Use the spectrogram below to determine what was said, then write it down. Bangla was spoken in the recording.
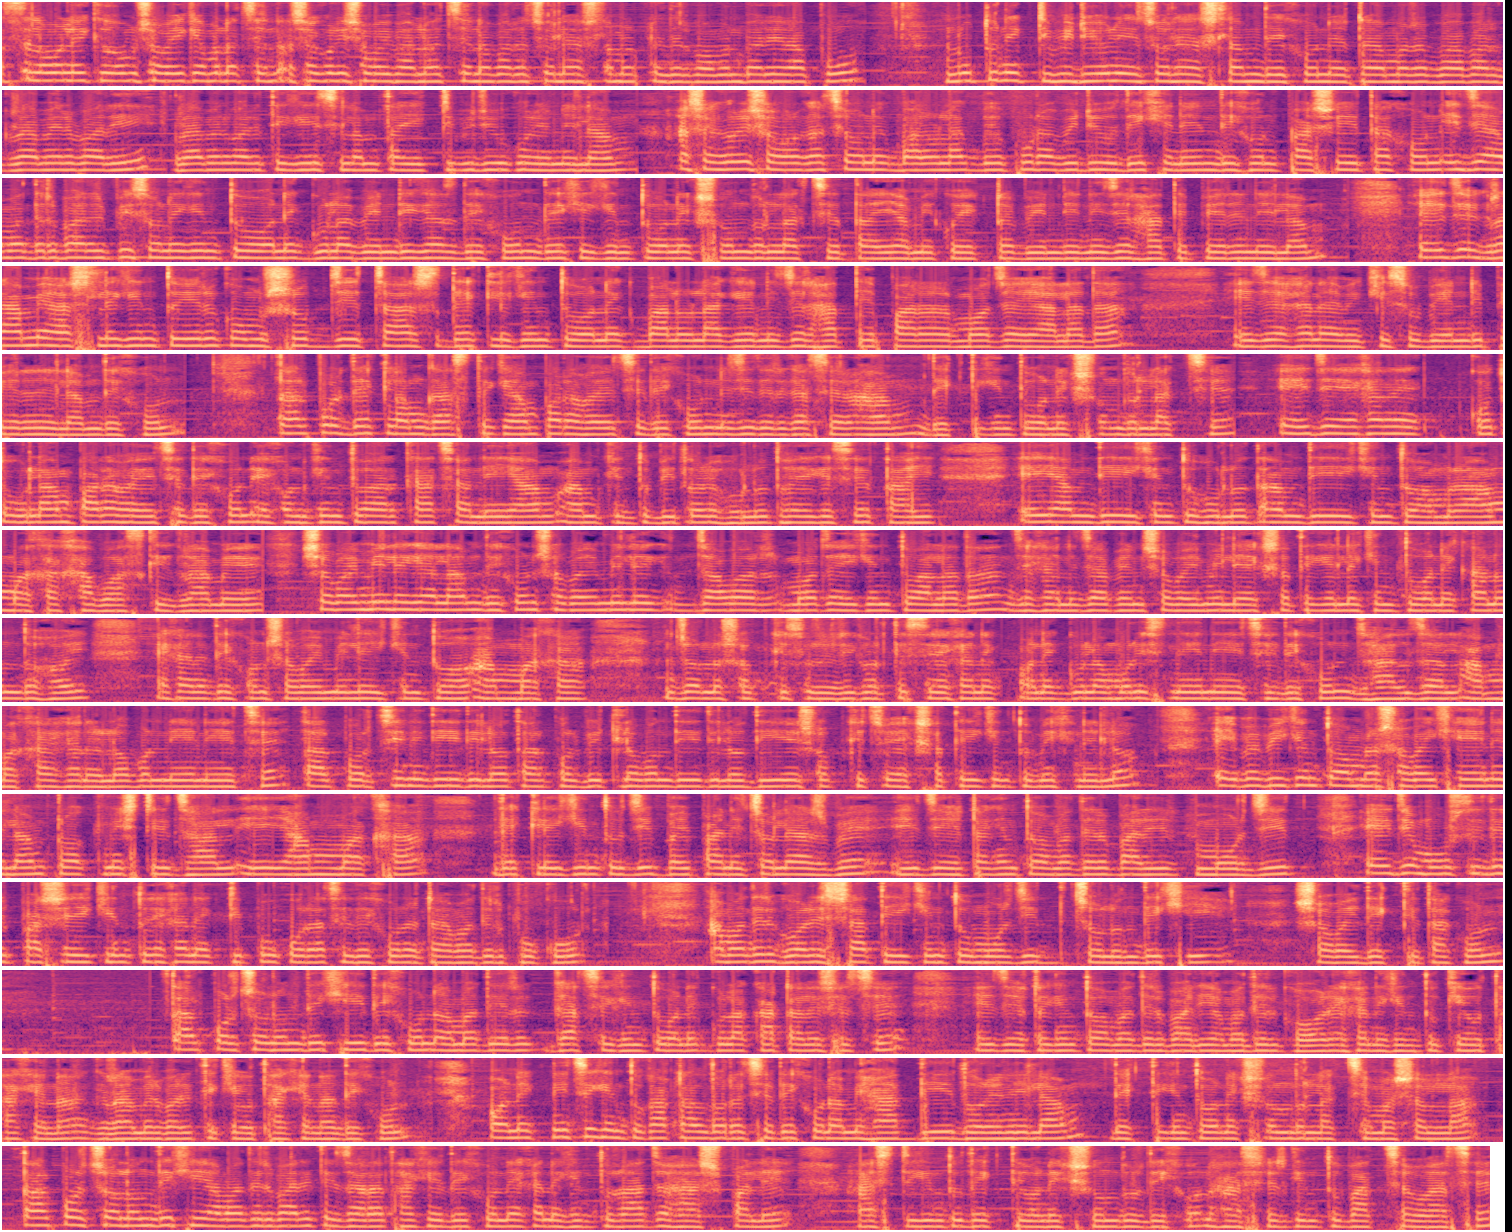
আসসালামু আলাইকুম, সবাই কেমন আছেন? আশা করি সবাই ভালো আছেন। আবারও চলে আসলাম আপনাদের মামন বাড়ির আপু। নতুন একটি ভিডিও নিয়ে চলে আসলাম। দেখুন, এটা আমার বাবার গ্রামের বাড়ি। গ্রামের বাড়িতে গিয়েছিলাম, তাই একটি ভিডিও করে নিলাম। আশা করি সবার কাছে অনেক ভালো লাগবে। পুরো ভিডিও দেখে নিন। দেখুন, পাশেই থাকুন। এই যে আমাদের বাড়ির পিছনে কিন্তু অনেকগুলা ভেন্ডি গাছ দেখুন। দেখে কিন্তু অনেক সুন্দর লাগছে, তাই আমি কয়েকটা ভেন্ডি নিজের হাতে পেরে নিলাম। এই যে গ্রামে আসলে কিন্তু এরকম সবজি চাষ দেখলে কিন্তু অনেক ভালো লাগে। নিজের হাতে পারার মজাই আলাদা। এই যে এখানে আমি কিছু ভেন্ডি পেরে নিলাম দেখুন। তারপর দেখলাম গাছ থেকে আম পাড়া হয়েছে। দেখুন, নিজেদের গাছের আম দেখতে কিন্তু অনেক সুন্দর লাগছে। এই যে এখানে কতগুলো আম পাড়া হয়েছে, দেখুন, এখন কিন্তু আর কাঁচা নেই আম। আম কিন্তু ভিতরে হলুদ হয়ে গেছে, তাই এই আম দিয়েই কিন্তু হলুদ আম দিয়েই কিন্তু আমরা আম মাখা খাব আজকে গ্রামে। সবাই মিলে গেলাম, দেখুন, সবাই মিলে যাওয়ার মজাই কিন্তু আলাদা। যেখানে যাবেন, সবাই মিলে একসাথে গেলে কিন্তু অনেক আনন্দ হয়। এখানে দেখুন, সবাই মিলেই কিন্তু আম মাখা জন্য সবকিছু রেডি করতেছে। এখানে অনেকগুলা মরিচ নিয়ে নিয়েছে, দেখুন, ঝাল ঝাল আম মাখা, এখানে লবণ নিয়ে নিয়েছে। তারপর চিনি দিয়ে দিল, তারপর বিট লবণ দিয়ে দিল, দিয়ে সবকিছু একসাথেই কিন্তু মেখে নিল। এইভাবেই কিন্তু আমরা সবাই খেয়ে নিলাম। টক মিষ্টি, ঝাল, এই আম মাখা, দেখলেই কিন্তু জিব্বাই পানি চলে আসবে। এই যে এটা কিন্তু আমাদের বাড়ির মসজিদ। এই যে মসজিদের পাশেই কিন্তু এখানে একটি পুকুর আছে, দেখুন এটা আমাদের পুকুর। আমাদের ঘরের সাথেই কিন্তু মসজিদ, চলুন দেখি, সবাই দেখতে থাকুন। তারপর চলুন দেখি, দেখুন আমাদের গাছে কিন্তু অনেকগুলা কাঁঠাল এসেছে। এই যে এটা কিন্তু আমাদের বাড়ি, আমাদের ঘর, এখানে কিন্তু কেউ থাকে না, গ্রামের বাড়িতে কেউ থাকে না, দেখুন। অনেক নিচে কিন্তু কাঁঠাল ধরেছে, দেখুন আমি হাত দিয়ে ধরে নিলাম, দেখতে কিন্তু অনেক সুন্দর লাগছে মাসাল্লাহ তারপর চলুন দেখি আমাদের বাড়িতে যারা থাকে, দেখুন এখানে কিন্তু রাজা হাঁস পালে। হাঁসটি কিন্তু দেখতে অনেক সুন্দর, দেখুন, হাঁসের কিন্তু বাচ্চাও আছে।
